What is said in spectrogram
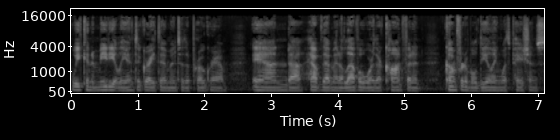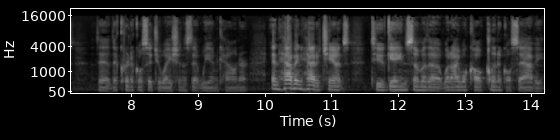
we can immediately integrate them into the program and uh, have them at a level where they're confident, comfortable dealing with patients, the, the critical situations that we encounter, and having had a chance to gain some of the what I will call clinical savvy.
